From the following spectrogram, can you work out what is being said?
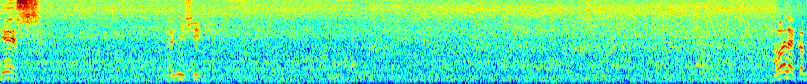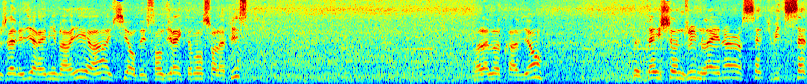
Yes. Magnifique. Voilà, comme je l'avais dit à Rémi Marié, hein, ici on descend directement sur la piste. Voilà notre avion, le Tahitian Dreamliner 787.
